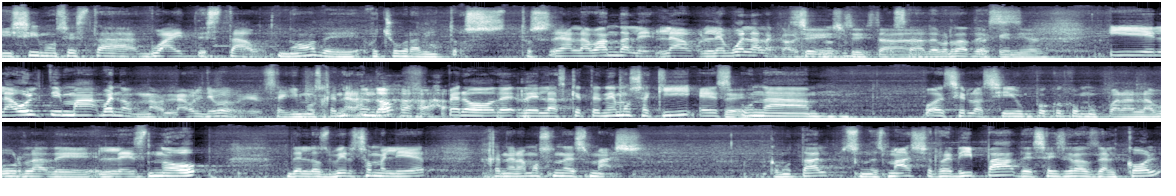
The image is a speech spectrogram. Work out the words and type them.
hicimos esta White Stout, ¿no? De 8 graditos. Entonces a la banda le, la- le vuela la cabeza. Sí, no sí, está- o sea, de verdad está es genial. y la última, bueno, no, la última, seguimos generando, pero de, de las que tenemos aquí es Sí. una, puedo decirlo así, un poco como para la burla de Les Snob, de los Beer Sommelier, generamos una Smash. Como tal, es un Smash Redipa de 6 grados de alcohol,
